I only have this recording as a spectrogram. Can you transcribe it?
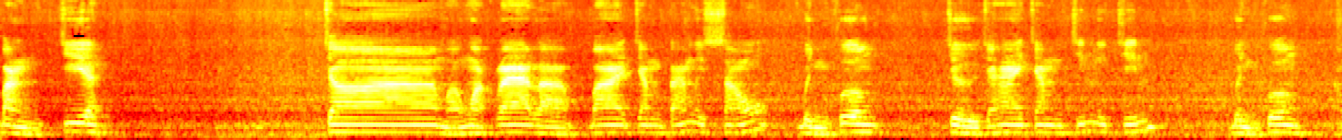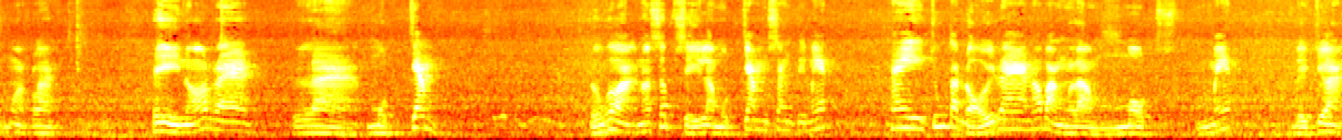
bằng chia cho mở ngoặc ra là 386 bình phương trừ cho 299 bình phương đóng ngoặc lại thì nó ra là 100 đúng không ạ? Nó sấp xỉ là 100 cm hay chúng ta đổi ra nó bằng là 1 mét. Được chưa ạ?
